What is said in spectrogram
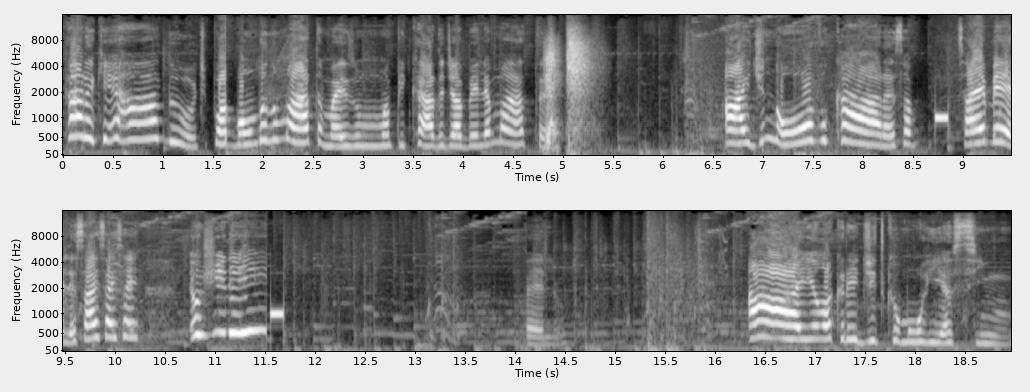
Cara, que errado. Tipo, a bomba não mata, mas uma picada de abelha mata. Ai, de novo, cara. Essa... Sai, abelha. Sai, sai, sai. Eu girei. Velho. Ai, eu não acredito que eu morri assim.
